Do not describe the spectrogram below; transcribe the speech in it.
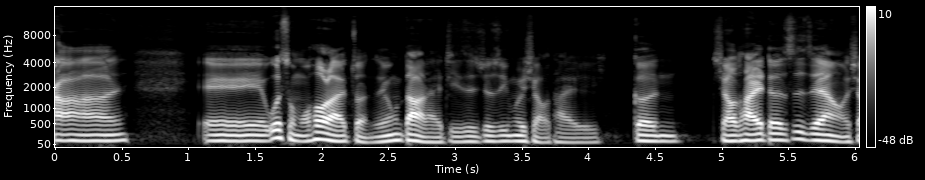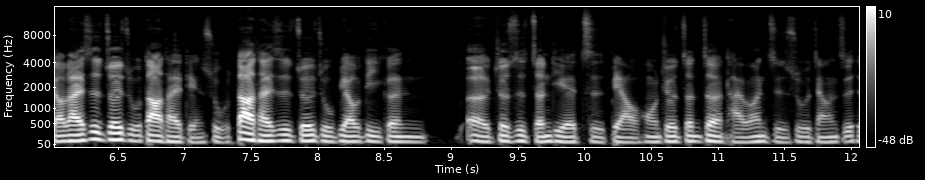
啊，诶、为什么后来转成用大台？其实就是因为小台跟小台的是这样，小台是追逐大台点数，大台是追逐标的跟。呃，就是整体的指标，吼，就真正的台湾指数这样子。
